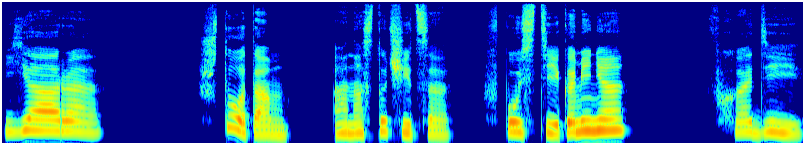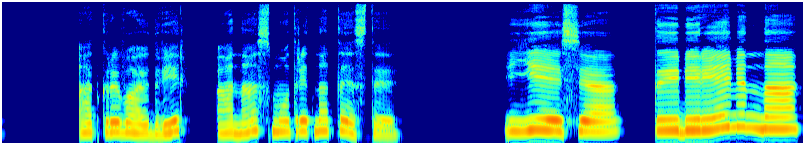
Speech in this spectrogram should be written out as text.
Яра! Что там? Она стучится. Впусти-ка меня. Входи. Открываю дверь, она смотрит на тесты. «Еся, ты беременна?»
